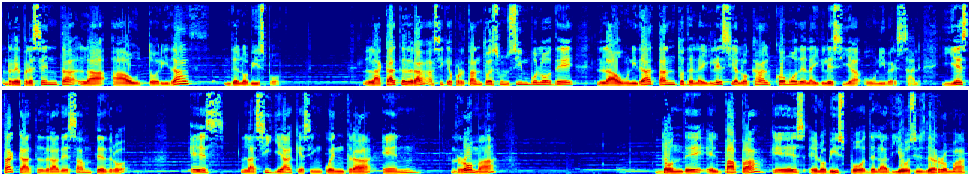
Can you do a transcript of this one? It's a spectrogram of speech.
representa la autoridad del obispo. La cátedra, así que por tanto es un símbolo de la unidad tanto de la iglesia local como de la iglesia universal. Y esta cátedra de San Pedro es la silla que se encuentra en Roma, donde el Papa, que es el obispo de la diócesis de Roma,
